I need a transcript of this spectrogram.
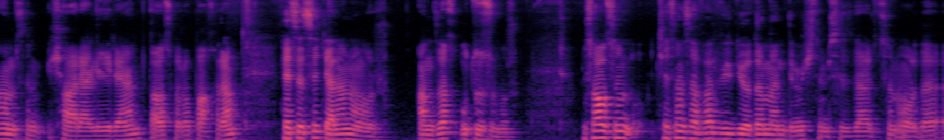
hamısını işarələyirəm, daha sonra baxıram. Heç-heçə gələn olur, ancaq uduzmur. Misal üçün keçən səfər videoda mən demişdim sizlər üçün orada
